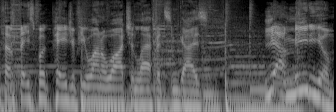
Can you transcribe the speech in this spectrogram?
FM Facebook page if you want to watch and laugh at some guys. Yeah, medium.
